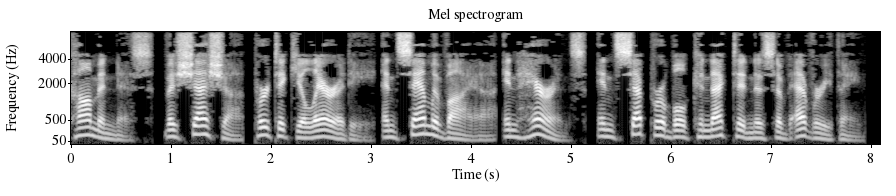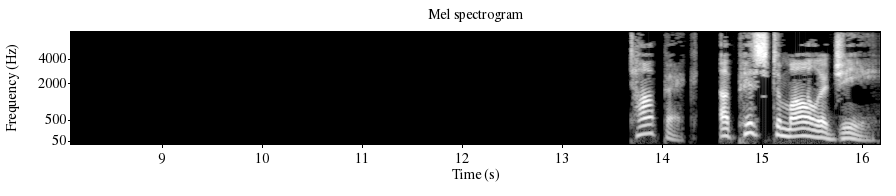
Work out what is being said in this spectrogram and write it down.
commonness, vishesha particularity, and samavaya inherence, inseparable connectedness of everything. Topic Epistemology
